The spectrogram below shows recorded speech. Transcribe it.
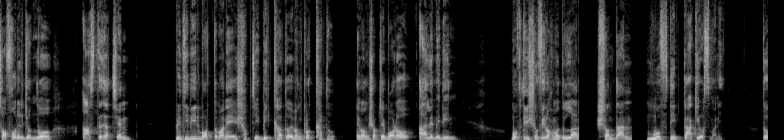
সফরের জন্য আসতে যাচ্ছেন পৃথিবীর বর্তমানে সবচেয়ে বিখ্যাত এবং প্রখ্যাত এবং সবচেয়ে বড় আলেমে দিন। মুফতি শফি রহমতুল্লাহর সন্তান মুফতি তাকি ওসমানী। তো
